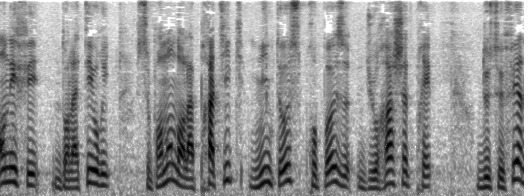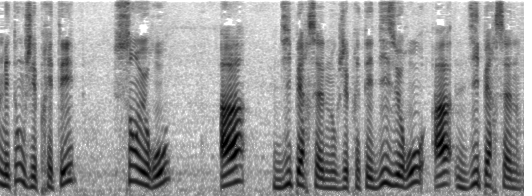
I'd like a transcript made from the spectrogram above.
En effet, dans la théorie. Cependant, dans la pratique, Mintos propose du rachat de prêt. De ce fait, admettons que j'ai prêté 100 euros à 10 personnes. Donc j'ai prêté 10 euros à 10 personnes.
